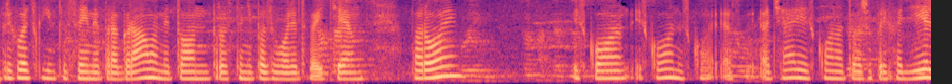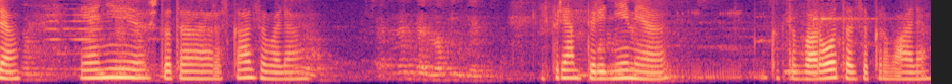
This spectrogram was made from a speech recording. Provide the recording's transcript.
приходит с какими-то своими программами, то он просто не позволит войти. Порой Искон, Искон, Искон, Ачарьи Искона тоже приходили, и они что-то рассказывали. И прямо перед ними как-то ворота закрывали.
